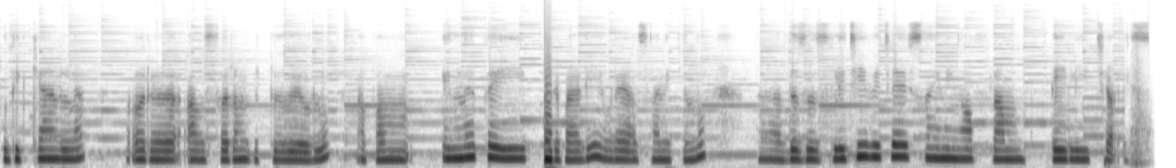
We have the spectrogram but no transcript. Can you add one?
കുതിക്കാനുള്ള ഒരു അവസരം കിട്ടുകയുള്ളൂ. അപ്പം ഇന്നത്തെ ഈ പരിപാടി ഇവിടെ അവസാനിക്കുന്നു. This is Liji Vijay signing off from daily choice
